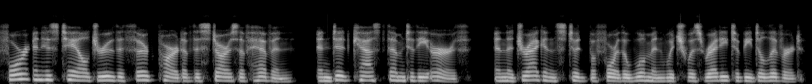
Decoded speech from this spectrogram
4 And his tail drew the third part of the stars of heaven, and did cast them to the earth, and the dragon stood before the woman which was ready to be delivered,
